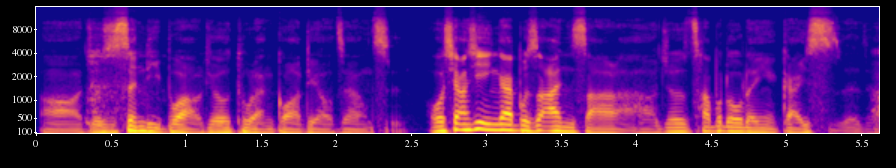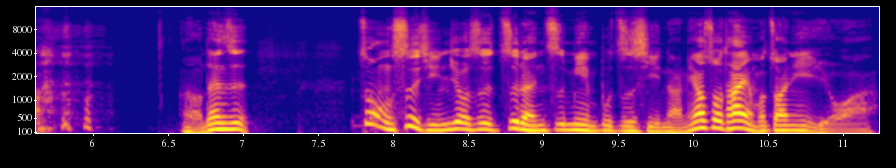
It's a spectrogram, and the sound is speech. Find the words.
啊，就是身体不好就突然挂掉这样子。我相信应该不是暗杀了哈，就是差不多人也该死了这样。啊，但是这种事情就是知人知面不知心啊。你要说他有没有专业，有啊。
